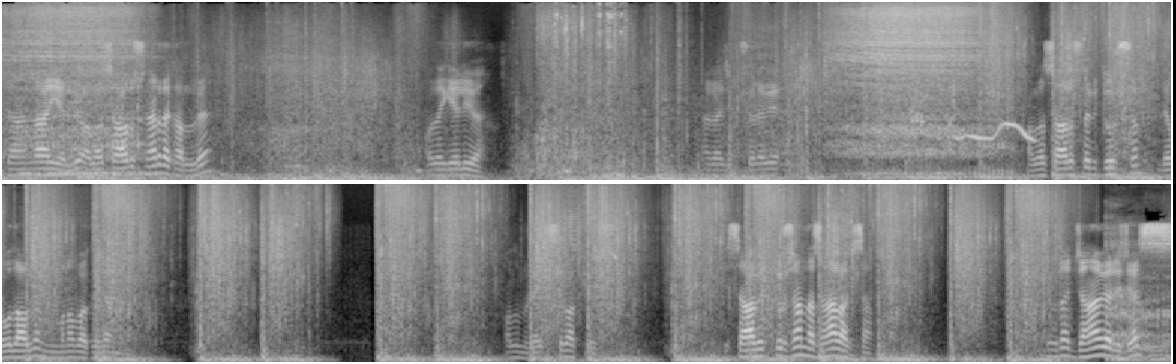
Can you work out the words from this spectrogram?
Bir tane daha geliyor. Allosaurus nerede kaldı? O da geliyor. Agacım şöyle bir Allosaurus da bir dursun. Level aldım mı buna bakacağım. Oğlum Rex'e bakıyoruz. Sabit dursan da sana baksam. Burada cana vereceğiz.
